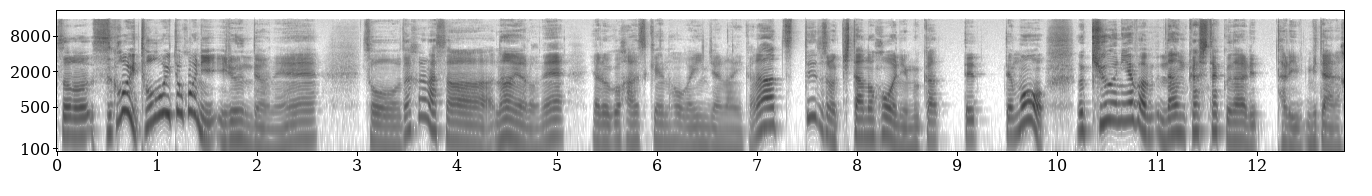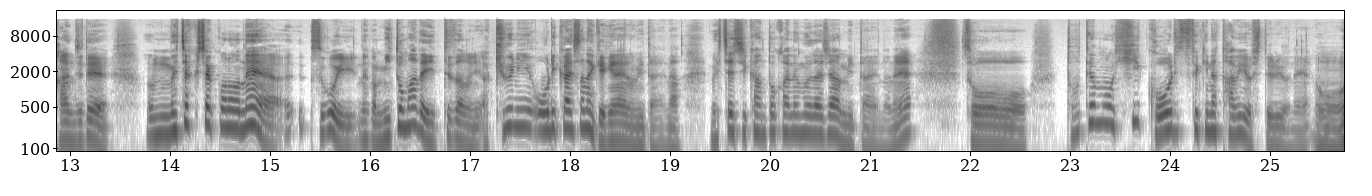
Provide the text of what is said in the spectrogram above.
その、すごい遠いとこにいるんだよね。そう、だからさ、なんやろね、ヤロゴハウス系の方がいいんじゃないかな、つって、その北の方に向かってっても、急にやっぱ南下したくなったり、みたいな感じで、めちゃくちゃこのね、すごい、なんか水戸まで行ってたのに、あ、急に折り返さなきゃいけないのみたいな、めっちゃ時間と金無駄じゃん、みたいなね。そう、とても非効率的な旅をしてるよね。うん。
